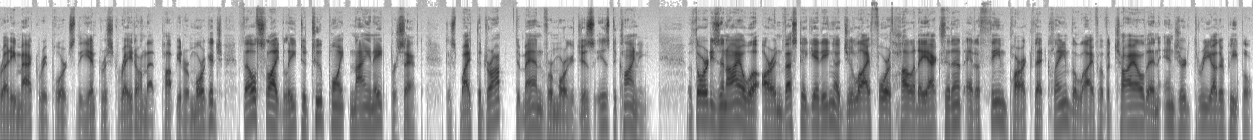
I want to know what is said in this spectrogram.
Freddie Mac reports the interest rate on that popular mortgage fell slightly to 2.98%. Despite the drop, demand for mortgages is declining. Authorities in Iowa are investigating a July 4th holiday accident at a theme park that claimed the life of a child and injured three other people.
